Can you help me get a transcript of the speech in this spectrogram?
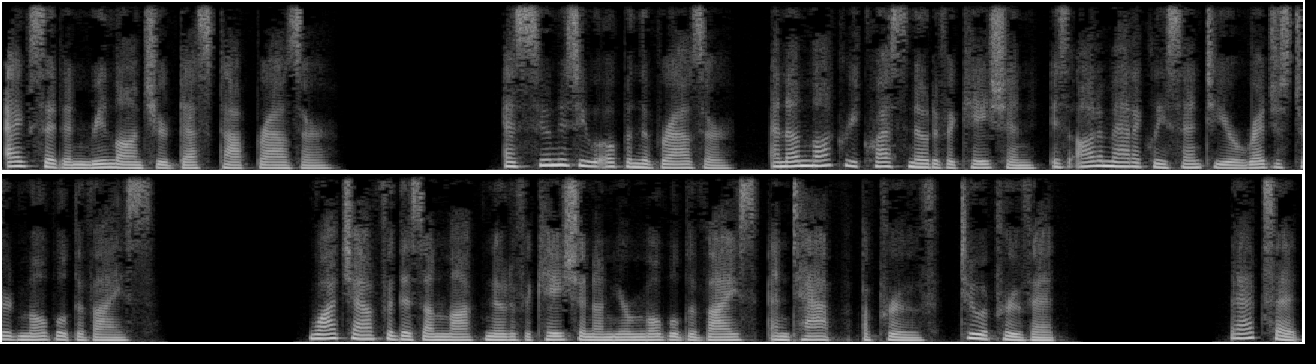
Exit and relaunch your desktop browser. As soon as you open the browser, an unlock request notification is automatically sent to your registered mobile device. Watch out for this unlock notification on your mobile device and tap Approve to approve it. That's it.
